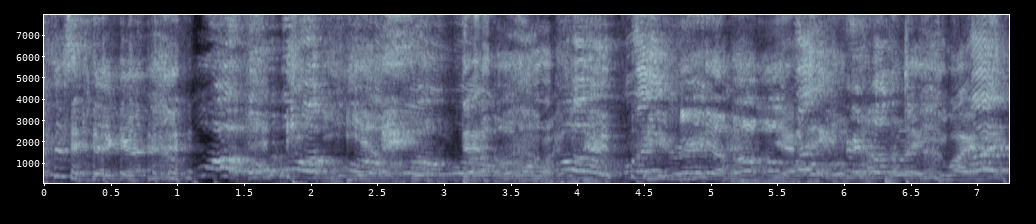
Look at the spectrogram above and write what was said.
Whoa, whoa, whoa, Yeah, whoa, whoa, that- whoa, whoa, playground. Yeah. Playground. Do I Flag have-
